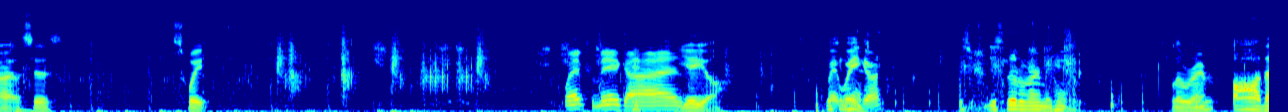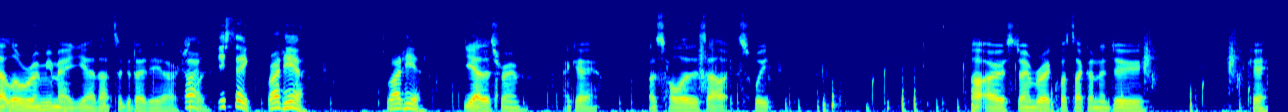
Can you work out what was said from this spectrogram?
Alright, let's do this. Sweet. Wait for me, guys. Yeah. Look Wait, in where you here. going? This, this little room in here. Little room. Oh, that little room you made. Yeah, that's a good idea, Right, actually. this thing right here. Right here. Yeah, this room. Okay. Let's hollow this out. Sweet. Uh-oh, stone break. What's that gonna do? Okay.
